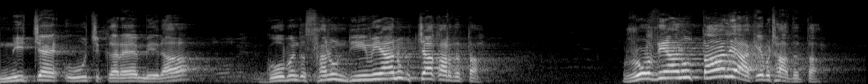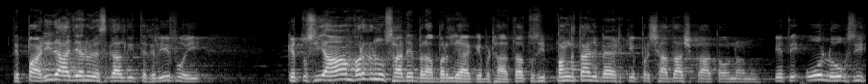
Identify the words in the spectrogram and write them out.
ਨੀਚੇ ਊਚ ਕਰੈ ਮੇਰਾ। ਗੋਬਿੰਦ ਸਾਨੂੰ ਨੀਵਿਆਂ ਨੂੰ ਉੱਚਾ ਕਰ ਦਿੱਤਾ। ਰੁਲਦਿਆਂ ਨੂੰ ਤਾਂ ਲਿਆ ਕੇ ਬਿਠਾ ਦਿੱਤਾ। ਤੇ ਪਹਾੜੀ ਰਾਜਿਆਂ ਨੂੰ ਇਸ ਗੱਲ ਦੀ ਤਕਲੀਫ ਹੋਈ ਕਿ ਤੁਸੀਂ ਆਮ ਵਰਗ ਨੂੰ ਸਾਡੇ ਬਰਾਬਰ ਲਿਆ ਕੇ ਬਿਠਾਤਾ, ਤੁਸੀਂ ਪੰਗਤਾਂ 'ਚ ਬੈਠ ਕੇ ਪ੍ਰਸ਼ਾਦਾ ਛਕਾਤਾ ਉਹਨਾਂ ਨੂੰ। ਇਹ ਤੇ ਉਹ ਲੋਕ ਸੀ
